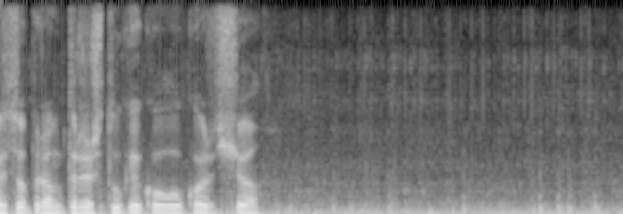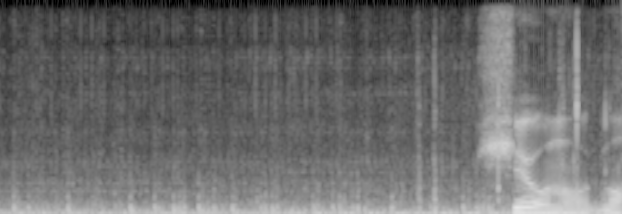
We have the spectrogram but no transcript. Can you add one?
Ось прям три штуки коло корча. Ще воно одно.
